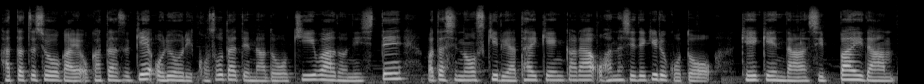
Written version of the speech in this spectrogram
発達障害お片付けお料理子育てなどをキーワードにして私のスキルや体験からお話しできること経験談失敗談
